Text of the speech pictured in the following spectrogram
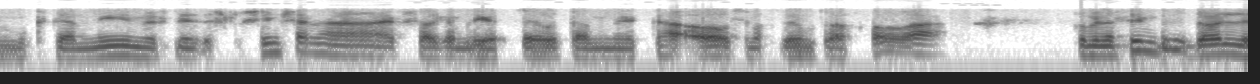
מוקדמים לפני איזה 30 שנה, אפשר גם לייצר אותם תא עור שמחזירים אותו אחורה. אנחנו מנסים בגדול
